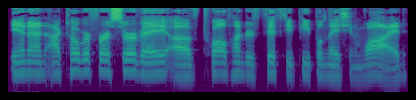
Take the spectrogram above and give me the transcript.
In an October 1st survey of 1,250 people nationwide,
